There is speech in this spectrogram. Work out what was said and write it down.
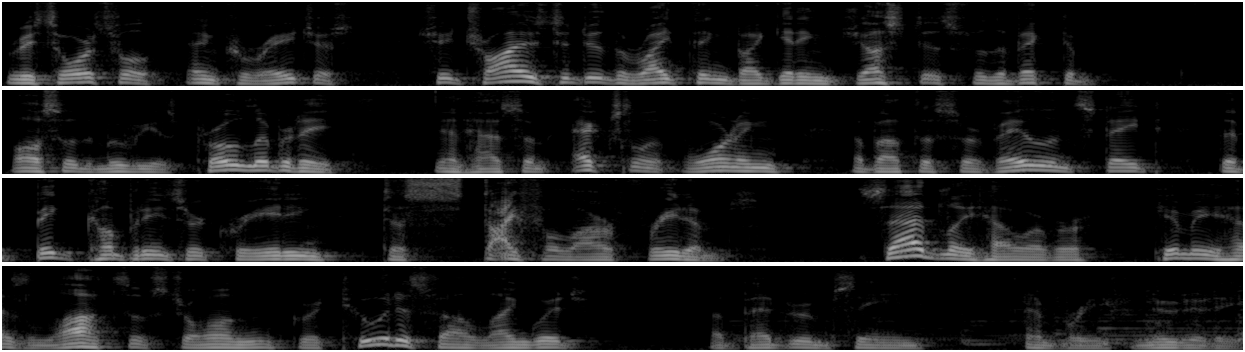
resourceful, and courageous. She tries to do the right thing by getting justice for the victim. Also, the movie is pro liberty and has some excellent warning about the surveillance state that big companies are creating to stifle our freedoms. Sadly, however, Kimi has lots of strong, gratuitous foul language, a bedroom scene, and brief nudity.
